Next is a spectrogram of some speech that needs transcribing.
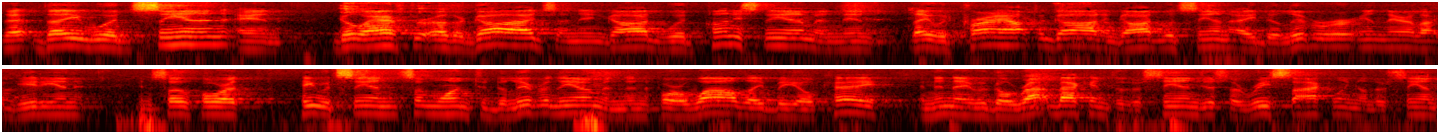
that they would sin and go after other gods, and then God would punish them, and then they would cry out to God, and God would send a deliverer in there like Gideon and so forth. He would send someone to deliver them, and then for a while they'd be okay, and then they would go right back into their sin, just a recycling of their sin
